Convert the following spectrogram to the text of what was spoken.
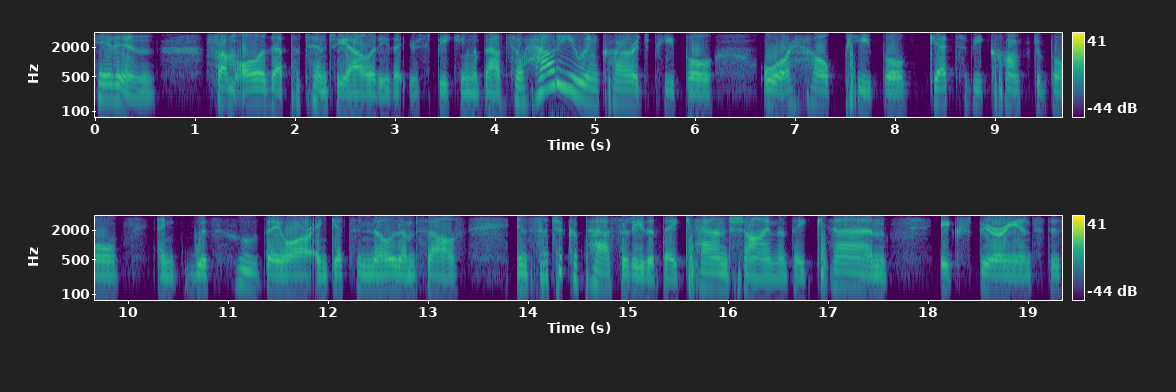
hidden from all of that potentiality that you're speaking about. So how do you encourage people or help people get to be comfortable and with who they are and get to know themselves in such a capacity that they can shine, that they can experience this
